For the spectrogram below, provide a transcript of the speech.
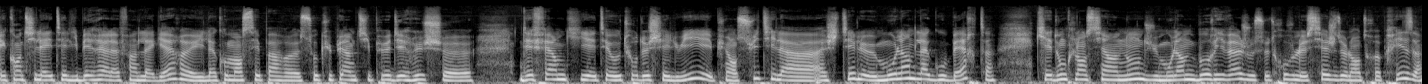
Et quand il a été libéré à la fin de la guerre, il a commencé par s'occuper un petit peu des ruches, des fermes qui étaient autour de chez lui. Et puis ensuite, il a acheté le moulin de la Gouberte, qui est donc l'ancien nom du moulin de Beau-Rivage où se trouve le siège de l'entreprise,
